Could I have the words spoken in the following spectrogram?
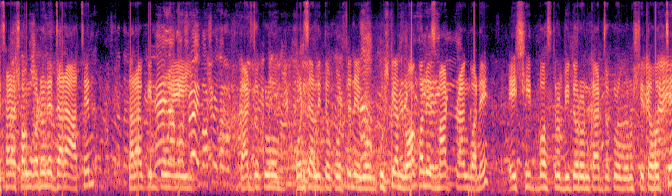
এছাড়া সংগঠনের যারা আছেন তারাও কিন্তু এই কার্যক্রম পরিচালিত করছেন এবং কুষ্টিয়া ল কলেজ মাঠ প্রাঙ্গণে এই শীত বস্ত্র বিতরণ কার্যক্রম অনুষ্ঠিত হচ্ছে।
